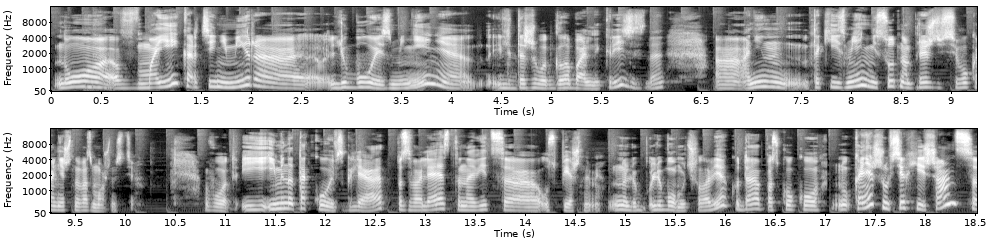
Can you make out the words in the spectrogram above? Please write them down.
Но в моей картине мира любое изменение или даже вот глобальный кризис, да, а, они такие изменения несут нам прежде всего, конечно, возможности. Вот. И именно такой взгляд позволяет становиться успешными. Ну, люб, любому человеку, да, поскольку, ну, конечно, у всех есть шанс, э,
